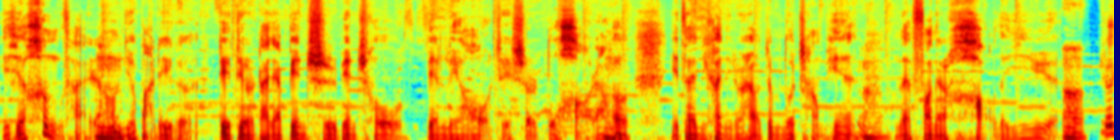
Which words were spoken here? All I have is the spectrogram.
一些横菜，然后嗯你就把这个这地儿大家边吃边抽边聊，这事儿多好。然后嗯你再你看你这儿还有这么多唱片，嗯你再放点好的音乐，嗯，你说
